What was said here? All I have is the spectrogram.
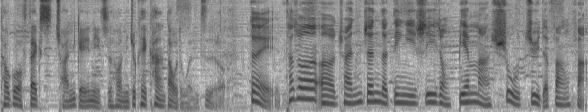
透过 fax 传给你之后，你就可以看得到我的文字了。对，他说，呃，传真的定义是一种编码数据的方法，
